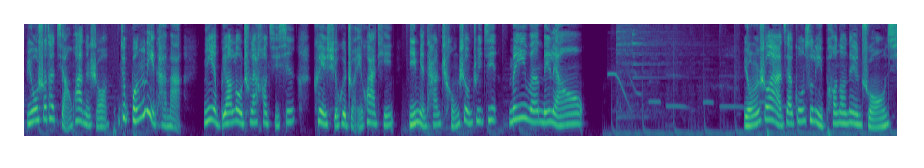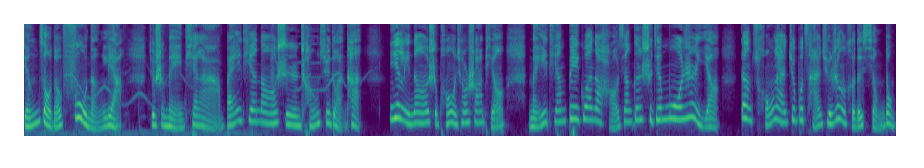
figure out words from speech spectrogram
比如说他讲话的时候，你就甭理他嘛。你也不要露出来好奇心，可以学会转移话题，以免他乘胜追击，没完没了哦。有人说啊，在公司里碰到那种行走的负能量，就是每一天啊，白天呢是长吁短叹，夜里呢是朋友圈刷屏，每一天悲观的好像跟世界末日一样，但从来就不采取任何的行动。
